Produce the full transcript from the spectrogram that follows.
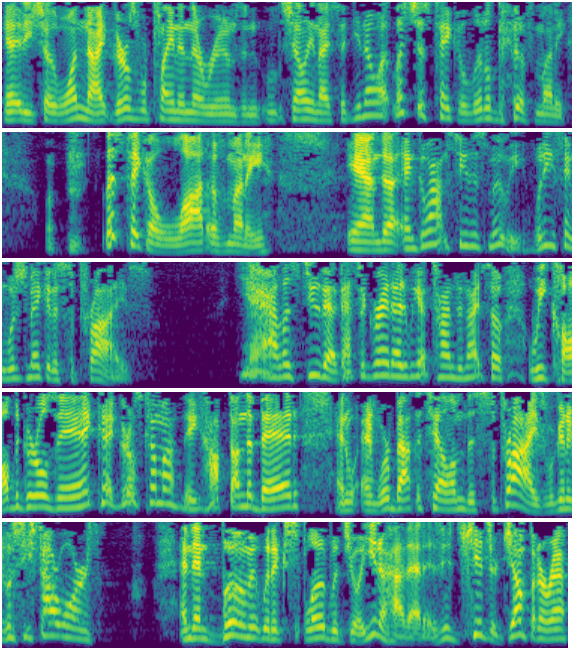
at each other one night, girls were playing in their rooms and Shelly and I said, you know what, let's just take a little bit of money. let's take a lot of money and, uh, and go out and see this movie. What do you think? We'll just make it a surprise. Yeah, let's do that. That's a great idea. We got time tonight. So we called the girls in. Okay, girls, come on. They hopped on the bed and, and we're about to tell them this surprise. We're going to go see Star Wars. And then boom, it would explode with joy. You know how that is. Kids are jumping around.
